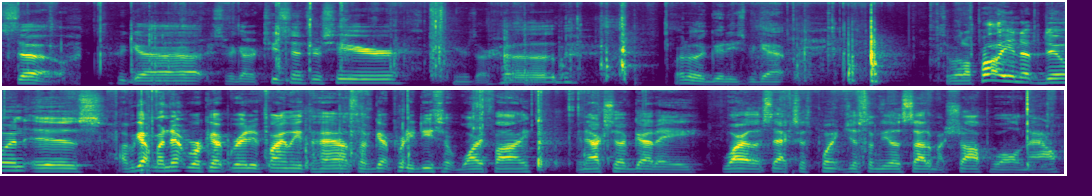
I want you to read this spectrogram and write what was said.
so we got, so we got our two sensors here. Here's our hub. What other goodies we got? So what I'll probably end up doing is, I've got my network upgraded finally at the house. I've got pretty decent Wi-Fi. And actually I've got a wireless access point just on the other side of my shop wall now.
